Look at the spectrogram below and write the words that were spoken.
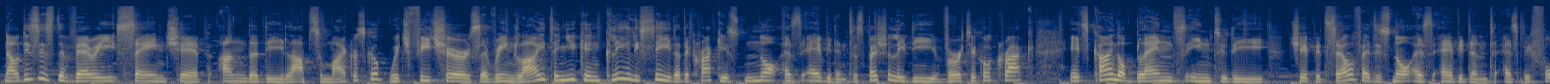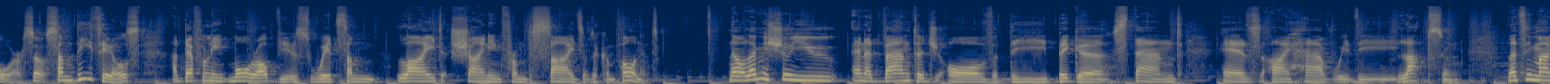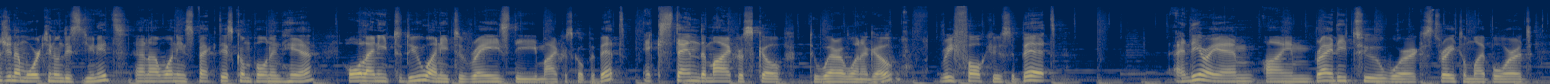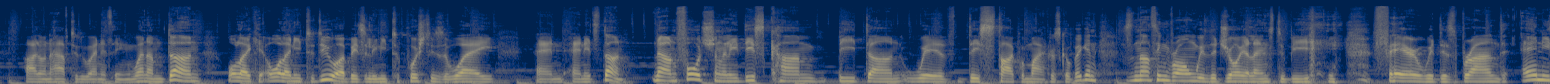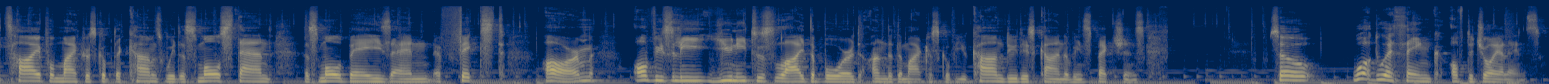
Now this is the very same chip under the Lapsun microscope, which features a ring light, and you can clearly see that the crack is not as evident, especially the vertical crack. It kind of blends into the chip itself and it's not as evident as before. So some details are definitely more obvious with some light shining from the sides of the component. Now let me show you an advantage of the bigger stand as I have with the Lapsun. Let's imagine I'm working on this unit and I want to inspect this component here. All I need to do, I need to raise the microscope a bit, extend the microscope to where I want to go, refocus a bit, and here I am, I'm ready to work straight on my board. I don't have to do anything. When I'm done, all I, can, all I need to do, I basically need to push this away and, and it's done. Now, unfortunately, this can't be done with this type of microscope. Again, there's nothing wrong with the Joyalens to be fair with this brand. Any type of microscope that comes with a small stand, a small base, and a fixed arm, obviously you need to slide the board under the microscope. You can't do this kind of inspections. So, what do I think of the Joyalens?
